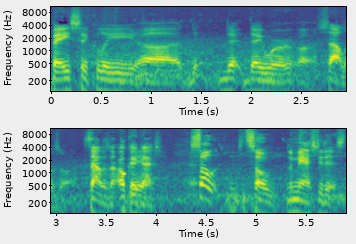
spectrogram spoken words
basically uh, th- th- they were uh, Salazar. Salazar. Okay, Yeah. gotcha. So so let me ask you this:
